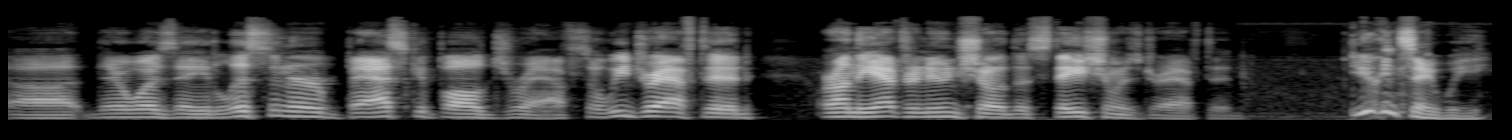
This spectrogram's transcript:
Uh, there was a listener basketball draft. So we drafted, or on the afternoon show, the station was drafted. You can say we.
